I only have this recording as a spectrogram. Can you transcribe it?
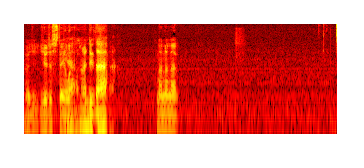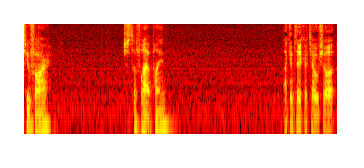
Uh, You, you just stay Yeah, like. I'm gonna do that. No, no, no. Too far. Just a flat plane. I can take a kill shot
